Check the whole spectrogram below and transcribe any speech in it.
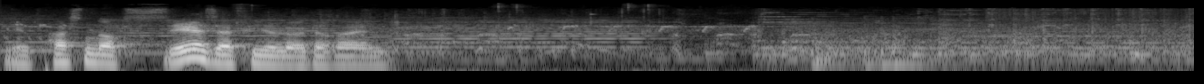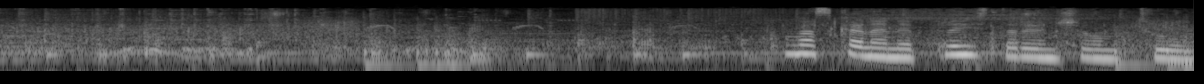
Hier passen noch sehr, sehr viele Leute rein. Kann eine Priesterin schon tun?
